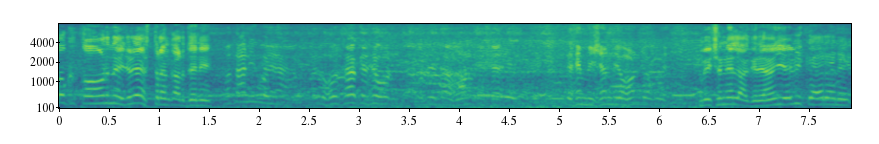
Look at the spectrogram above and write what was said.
ਲੋਕ ਕੌਣ ਨੇ ਜਿਹੜੇ ਇਸ ਤਰ੍ਹਾਂ ਕਰਦੇ ਨੇ? ਪਤਾ ਨਹੀਂ ਕੋਈ ਹੋ ਸਕਦਾ ਕਿਸੇ ਹੋਰ ਉਹਦੇ ਦਾ ਹੋਣ ਕਿਸੇ ਕਿਸੇ ਮਿਸ਼ਨ ਦੇ ਹੋਣ ਜਾਂ ਕੋਈ। ਮਿਸ਼ਨ ਨੇ ਲੱਗ ਰਿਹਾ ਜੀ ਇਹ ਵੀ ਕਹਿ ਰਹੇ ਨੇ।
